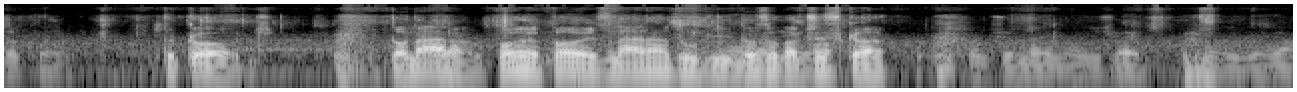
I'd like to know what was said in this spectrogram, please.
Dokładnie. To kończ. To nara. Powiedz, powiedz nara, długi, do zobaczyska. Kończymy na dzisiaj. Do widzenia.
